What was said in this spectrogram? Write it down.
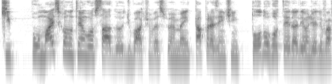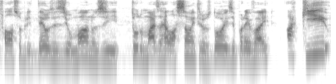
que por mais que eu não tenha gostado de Batman vs Superman, tá presente em todo o roteiro ali onde ele vai falar sobre deuses e humanos e tudo mais, a relação entre os dois e por aí vai. Aqui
